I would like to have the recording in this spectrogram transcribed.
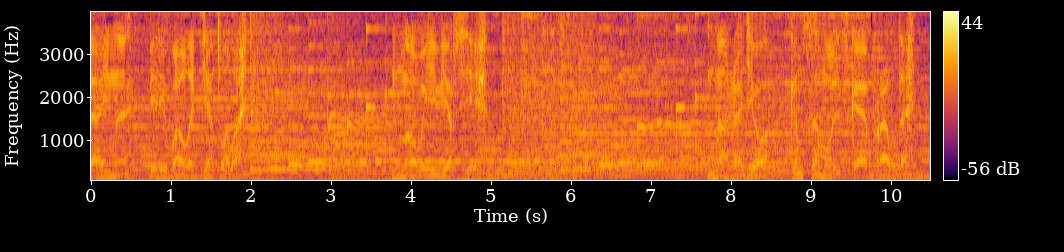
Тайна перевала Дятлова. Новые версии. На радио «Комсомольская правда».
